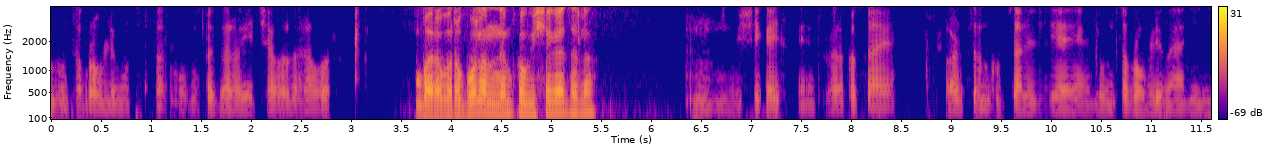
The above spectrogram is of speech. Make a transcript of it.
लोनचा प्रॉब्लेम होता लोन होतं घर याच्यावर घरावर. बरं बरं बोला ना नेमकं विषय काय झाला? हम्म, विषय काहीच नाही. थोडं कसं आहे अडचण खूप चाललेली आहे. लोनचा प्रॉब्लेम आहे आणि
